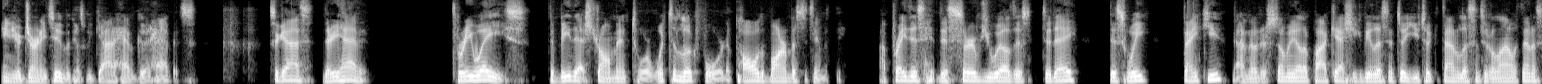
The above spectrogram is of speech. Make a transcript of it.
in your journey too, because we got to have good habits. So, guys, there you have it. Three ways to be that strong mentor. What to look for to Paul, to Barnabas, to Timothy. I pray this this served you well this today, this week. Thank you. I know there's so many other podcasts you could be listening to. You took the time to listen to the lion within us.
